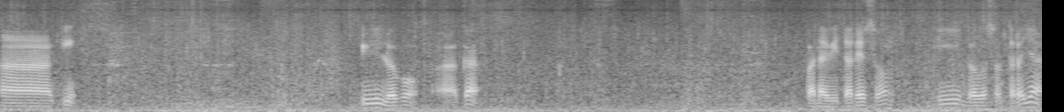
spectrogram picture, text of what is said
aquí y luego acá. Para evitar eso y luego saltar allá.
